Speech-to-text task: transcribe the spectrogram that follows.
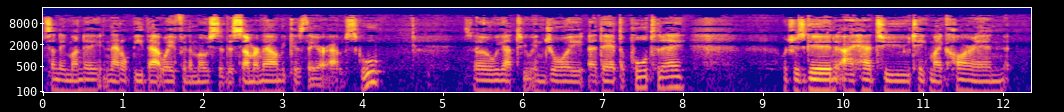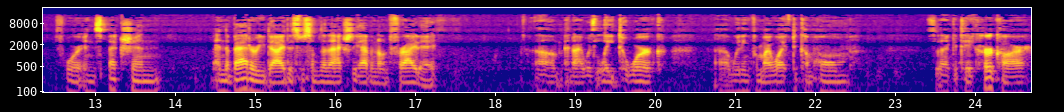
Sunday, Monday, and that'll be that way for the most of the summer now because they are out of school. So we got to enjoy a day at the pool today, which was good. I had to take my car in for inspection and the battery died. This was something that actually happened on Friday. Um, and I was late to work, uh, waiting for my wife to come home so that I could take her car.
